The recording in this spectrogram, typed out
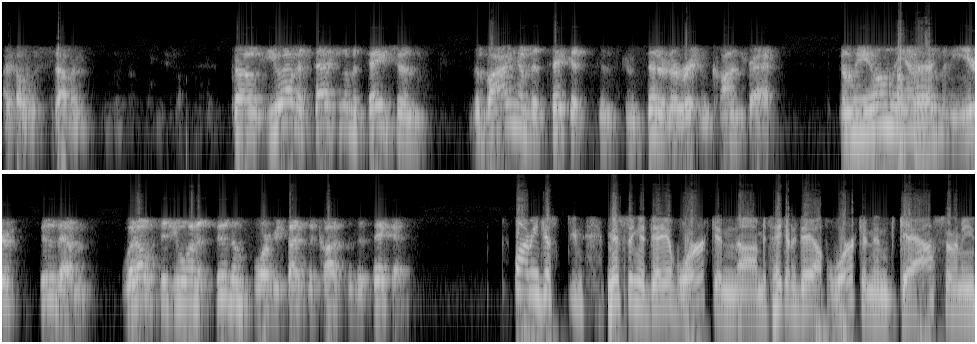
I thought it was seven. So you have a statute of limitations. The buying of the tickets is considered a written contract. And we only have so many years to sue them. What else did you want to sue them for besides the cost of the ticket? Well, I mean, just missing a day of work and um, taking a day off of work and then gas, and I mean,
